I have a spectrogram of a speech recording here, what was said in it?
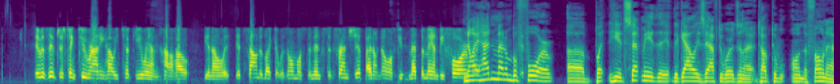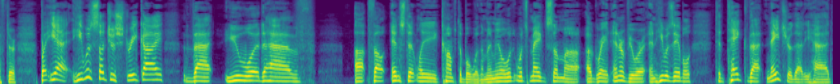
it, was interesting too, Ronnie, how he took you in. How how you know it, it sounded like it was almost an instant friendship. I don't know if you'd met the man before. No, I hadn't met him before, uh, but he had sent me the, the galleys afterwards, and I talked to on the phone after. But yeah, he was such a street guy that you would have uh, felt instantly comfortable with him. I mean, what's made some uh, a great interviewer, and he was able to take that nature that he had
